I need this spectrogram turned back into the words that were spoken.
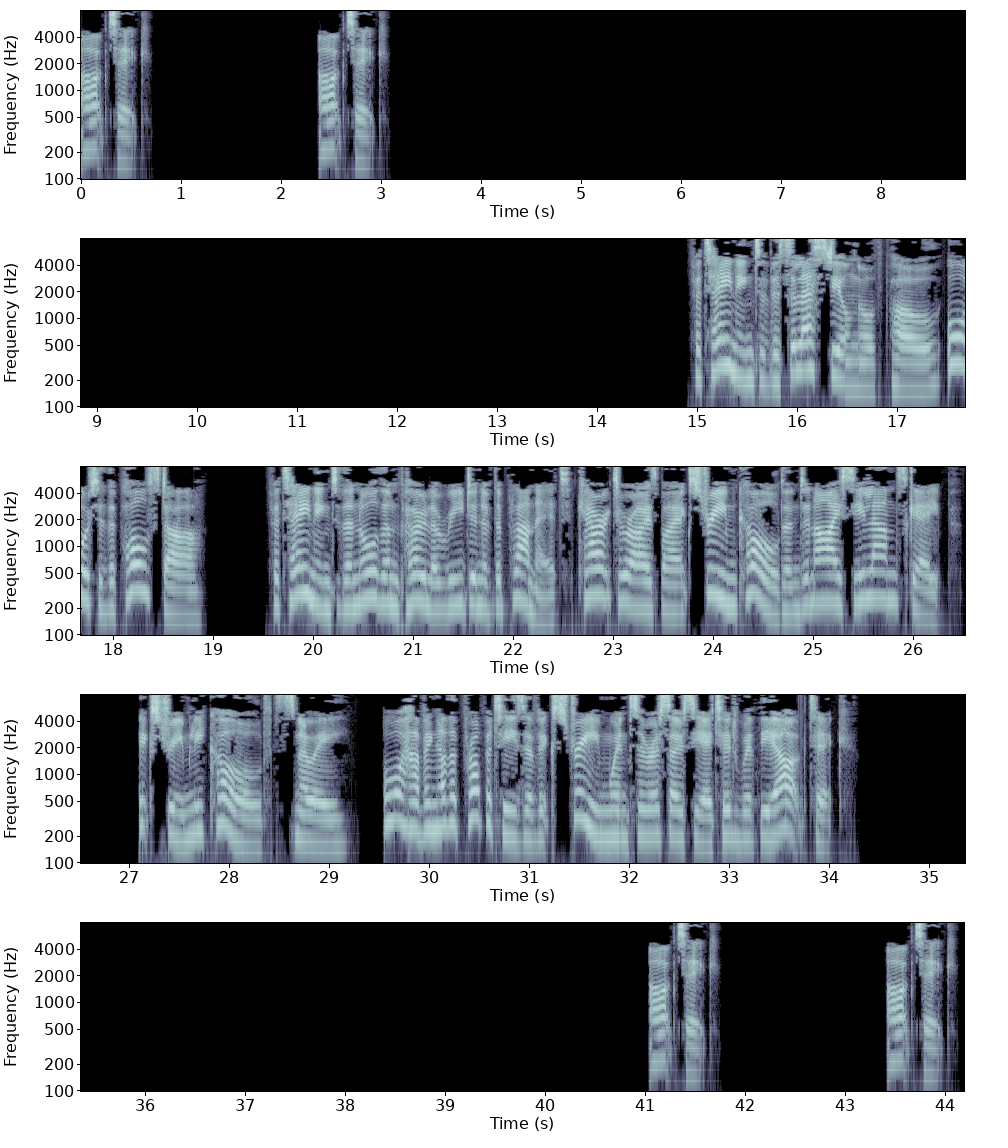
Arctic. Arctic. Pertaining to the celestial North Pole, or to the pole star. Pertaining to the northern polar region of the planet, characterized by extreme cold and an icy landscape. Extremely cold, snowy, or having other properties of extreme winter associated with the Arctic. Arctic. Arctic.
